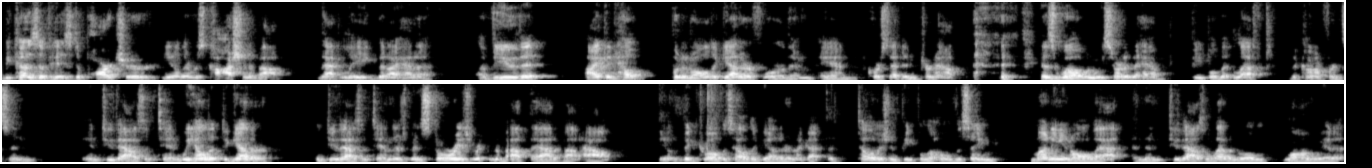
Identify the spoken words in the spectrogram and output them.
because of his departure, you know, there was caution about that league, but I had a, a view that I could help put it all together for them. And of course, that didn't turn out as well when we started to have people that left the conference in, in 2010. We held it together in 2010. There's been stories written about that, about how, you know, the Big 12 is held together, and I got the television people to hold the same money and all that. And then 2011 rolled along. We had a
